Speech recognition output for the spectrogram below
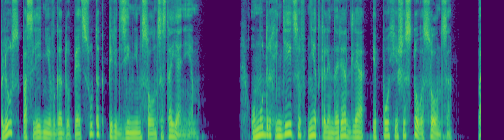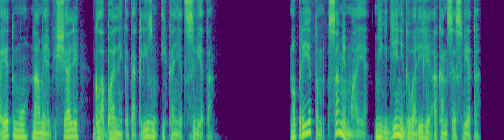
плюс последние в году пять суток перед зимним солнцестоянием. У мудрых индейцев нет календаря для эпохи шестого солнца, поэтому нам и обещали глобальный катаклизм и конец света. Но при этом сами майя нигде не говорили о конце света.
